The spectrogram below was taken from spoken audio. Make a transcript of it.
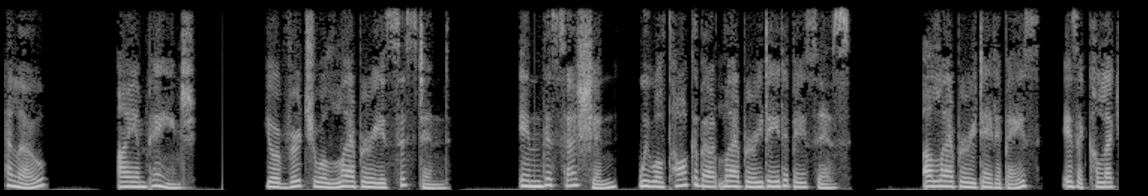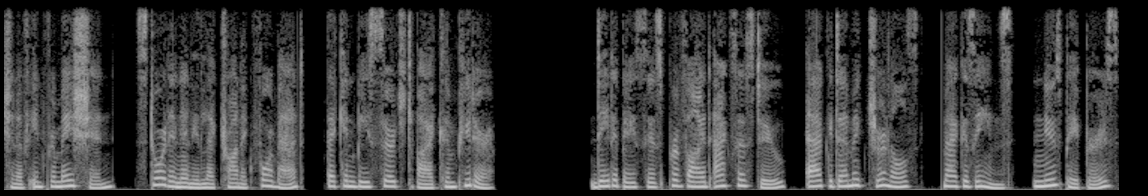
Hello. I am Paige, your virtual library assistant. In this session, we will talk about library databases. A library database is a collection of information stored in an electronic format that can be searched by a computer. Databases provide access to academic journals, magazines, newspapers,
